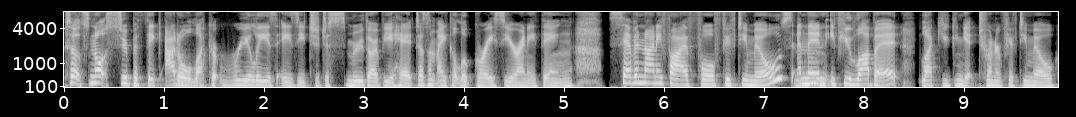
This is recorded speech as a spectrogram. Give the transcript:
So it's not super thick at Mm. all. Like it really is easy to just smooth over your hair. It doesn't make it look greasy or anything. Seven ninety five for fifty mils, and Mm. then if you love it, like you can get two hundred fifty mil,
